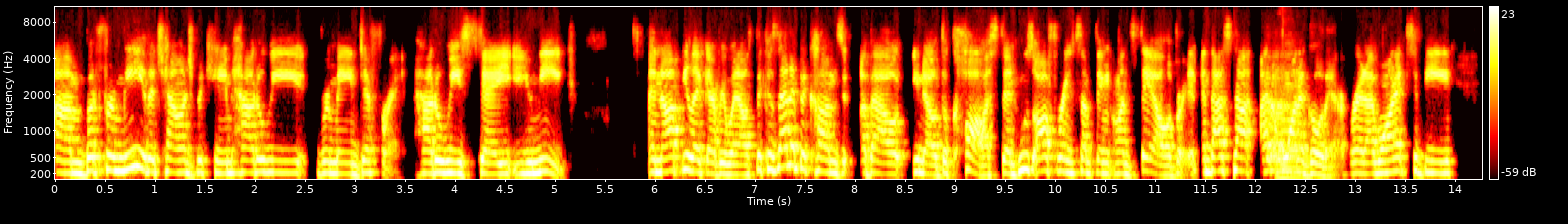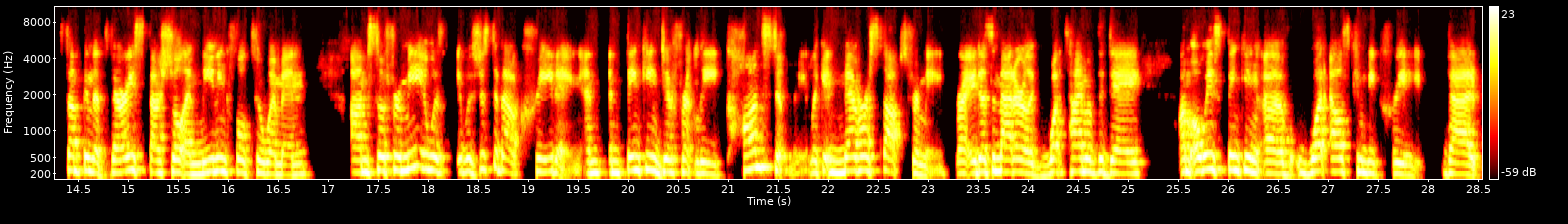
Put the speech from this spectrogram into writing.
Um, but for me, the challenge became how do we remain different? How do we stay unique? and not be like everyone else because then it becomes about you know the cost and who's offering something on sale and that's not i don't yeah. want to go there right i want it to be something that's very special and meaningful to women um, so for me, it was it was just about creating and, and thinking differently constantly. Like it never stops for me, right? It doesn't matter like what time of the day. I'm always thinking of what else can we create that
